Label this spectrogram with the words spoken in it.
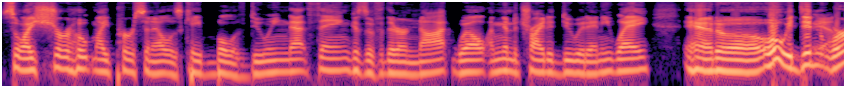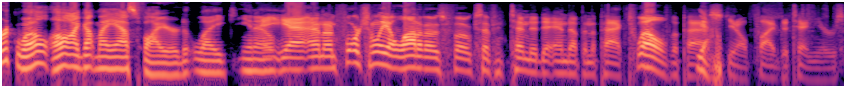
So I sure hope my personnel is capable of doing that thing because if they're not, well, I'm going to try to do it anyway. And uh, oh, it didn't Yeah. work. Well, oh, I got my ass fired. Like you know, Yeah, and unfortunately, a lot of those folks have tended to end up in the Pac-12 the past, Yeah. you know, five to ten years.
